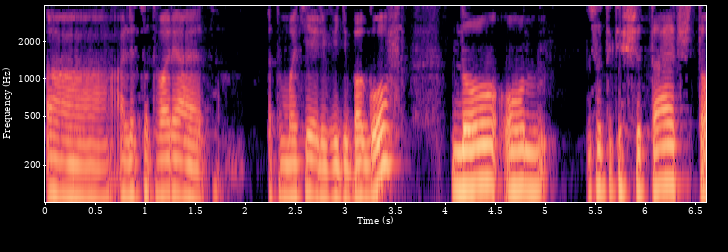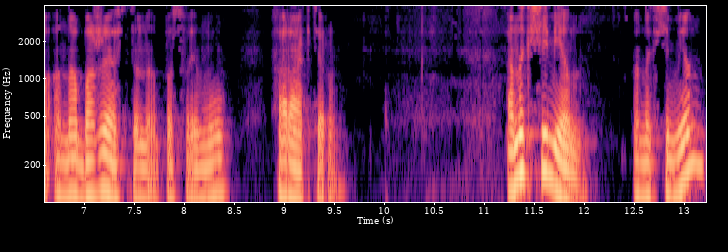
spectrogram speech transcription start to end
а, олицетворяет эту материю в виде богов, но он все-таки считает, что она божественна по своему характеру. Анаксимен. Анаксимен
